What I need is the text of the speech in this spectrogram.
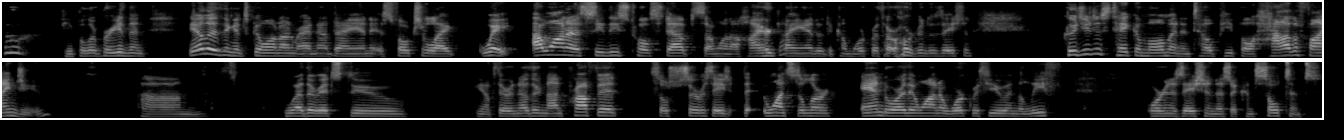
Whew, people are breathing. The other thing that's going on right now, Diana, is folks are like, wait, I want to see these 12 steps. I want to hire Diana to come work with our organization. Could you just take a moment and tell people how to find you? Um, whether it's through, you know, if they're another nonprofit social service agent that wants to learn and or they want to work with you in the LEAF organization as a consultant.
